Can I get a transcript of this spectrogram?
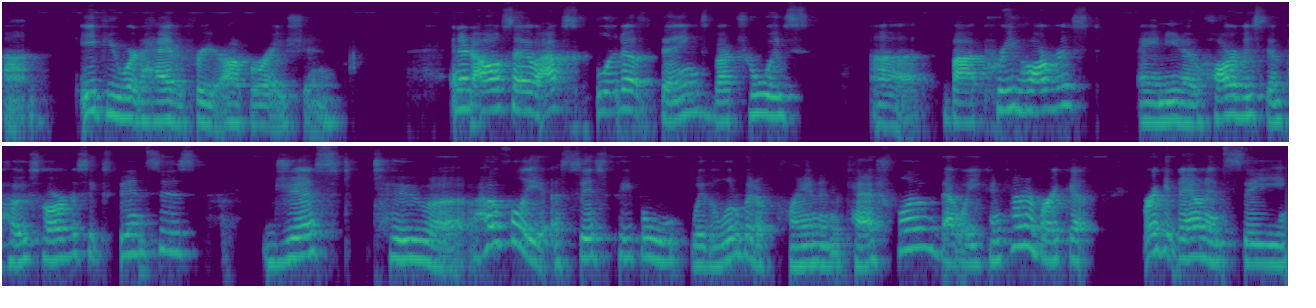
um, if you were to have it for your operation. And it also, I've split up things by choice uh, by pre-harvest and, you know, harvest and post-harvest expenses just to uh, hopefully assist people with a little bit of planning and cash flow. That way you can kind of break it, break it down and see,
